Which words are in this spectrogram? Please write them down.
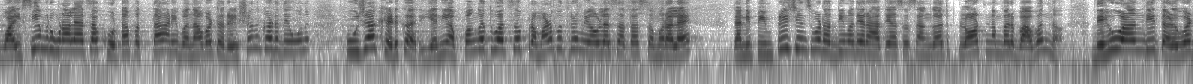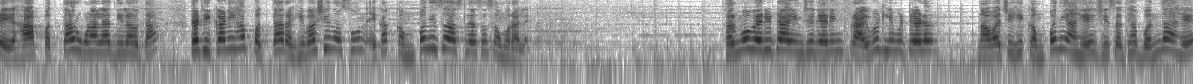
वायसीएम रुग्णालयाचा खोटा पत्ता आणि बनावट रेशन कार्ड देऊन पूजा खेडकर यांनी अपंगत्वाचं प्रमाणपत्र मिळवल्याचं आता समोर आलंय. त्यांनी पिंपरी चिंचवड हद्दीमध्ये राहते असं सांगत प्लॉट नंबर बावन्न देहू आळंदी तळवडे हा पत्ता रुग्णालयात दिला होता. त्या ठिकाणी हा पत्ता रहिवाशी नसून एका कंपनीचा असल्याचं समोर आलंय. थर्मोवेरिटा इंजिनिअरिंग प्रायव्हेट लिमिटेड नावाची ही कंपनी आहे जी सध्या बंद आहे.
